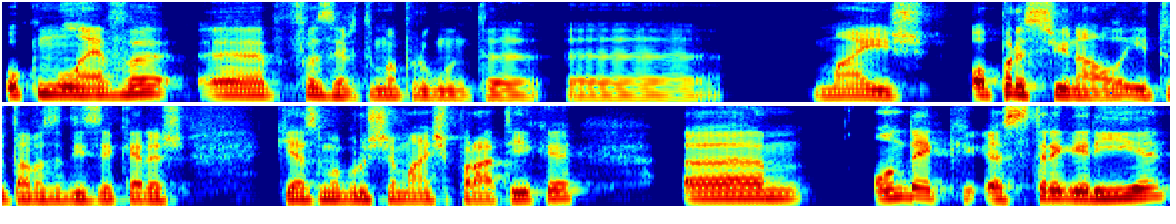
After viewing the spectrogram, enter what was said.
o que me leva a fazer-te uma pergunta uh, mais operacional, e tu estavas a dizer que, eras, que és uma bruxa mais prática, um, onde é que a estregaria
